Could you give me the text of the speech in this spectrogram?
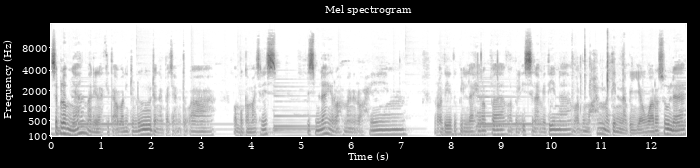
Sebelumnya, marilah kita awali dulu dengan bacaan doa pembuka majelis. Bismillahirrahmanirrahim. Raditu billahi rabba wa bil islami dina wa bi muhammadin nabiyya wa rasula.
